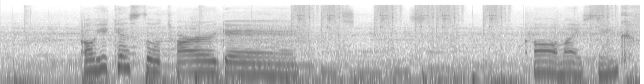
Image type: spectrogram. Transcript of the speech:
oh, he can still target. Oh, my sink.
